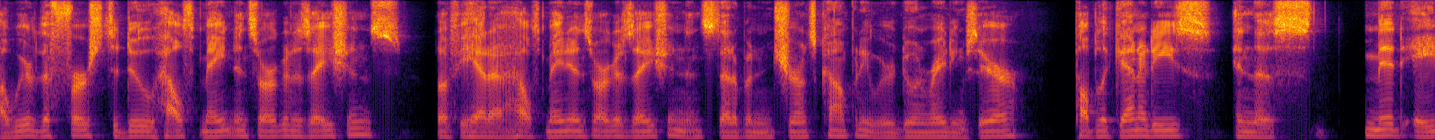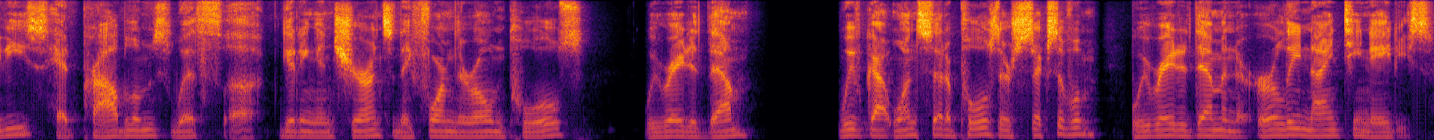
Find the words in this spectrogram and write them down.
Uh, we were the first to do health maintenance organizations. So if you had a health maintenance organization instead of an insurance company, we were doing ratings there. Public entities in the mid 80s had problems with uh, getting insurance and they formed their own pools. We rated them. We've got one set of pools, there's six of them. We rated them in the early 1980s.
